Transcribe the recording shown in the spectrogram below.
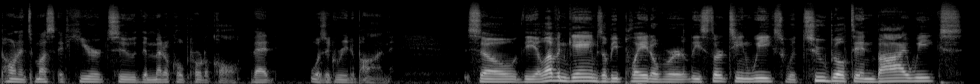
opponents must adhere to the medical protocol that was agreed upon. So the 11 games will be played over at least 13 weeks with two built in bye weeks.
